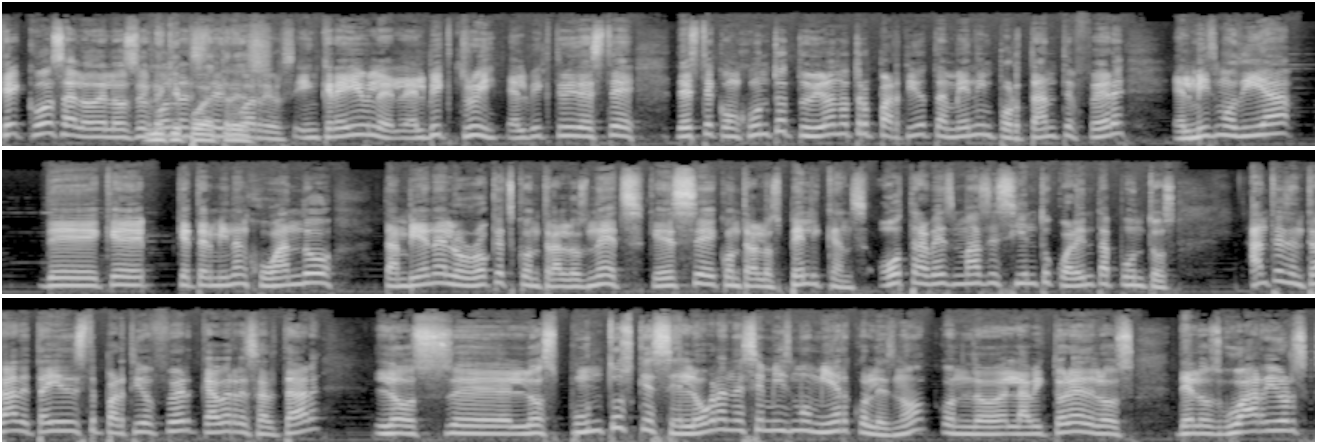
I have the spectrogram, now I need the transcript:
qué cosa lo de los Un Golden de. Warriors. Increíble, el, el Big Three, el Big Three de este, de este conjunto. Tuvieron otro partido también importante, Fer, el mismo día de que, que terminan jugando también en los Rockets contra los Nets, que es eh, contra los Pelicans. Otra vez más de 140 puntos. Antes de entrar a detalle de este partido, Fer, cabe resaltar los, eh, los puntos que se logran ese mismo miércoles, ¿no? Con lo- la victoria de los, de los Warriors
